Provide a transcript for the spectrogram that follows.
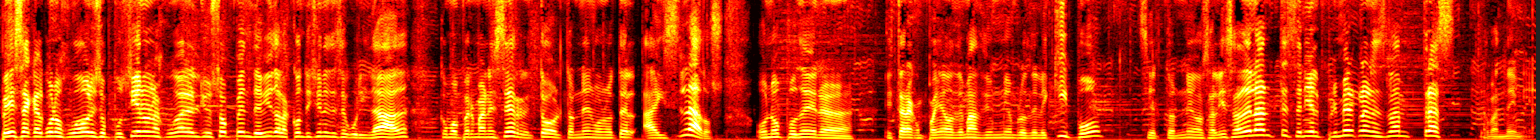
Pese a que algunos jugadores se opusieron a jugar el US Open debido a las condiciones de seguridad, como permanecer en todo el torneo en un hotel aislados o no poder eh, estar acompañados de más de un miembro del equipo, si el torneo saliese adelante sería el primer Grand Slam tras la pandemia.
